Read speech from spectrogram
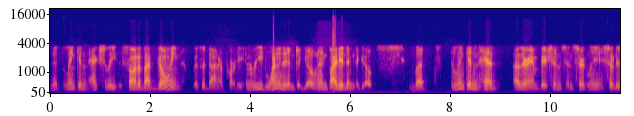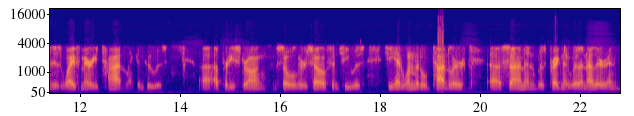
that Lincoln actually thought about going with the Donner Party, and Reed wanted him to go and invited him to go. But Lincoln had other ambitions, and certainly so did his wife, Mary Todd Lincoln, who was uh, a pretty strong soul herself, and she was she had one little toddler uh, son and was pregnant with another, and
